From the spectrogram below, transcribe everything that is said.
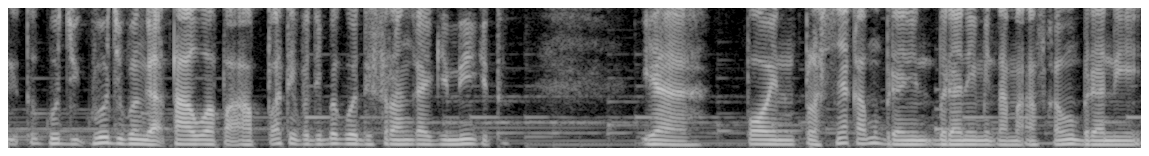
gitu. Gue gue juga nggak tahu apa-apa tiba-tiba gue diserang kayak gini gitu. Ya poin plusnya kamu berani berani minta maaf kamu berani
